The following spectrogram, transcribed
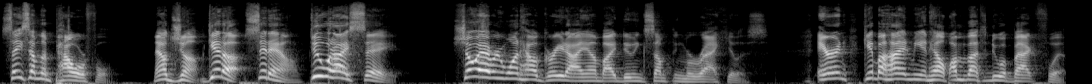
Say something powerful. Now jump. Get up. Sit down. Do what I say. Show everyone how great I am by doing something miraculous. Erin, get behind me and help. I'm about to do a backflip.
